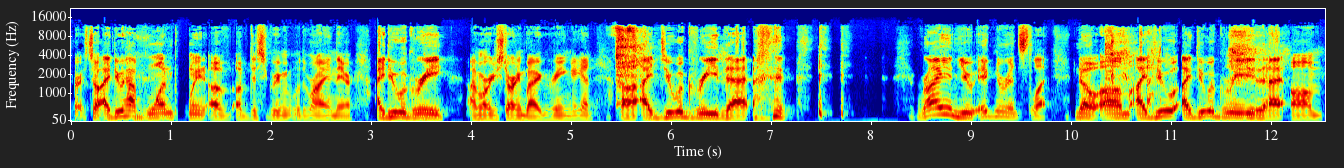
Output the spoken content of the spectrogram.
sure. So I do have one point of, of disagreement with Ryan there. I do agree. I'm already starting by agreeing again. Uh, I do agree that Ryan, you ignorant slut. No, um, I do I do agree that um,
